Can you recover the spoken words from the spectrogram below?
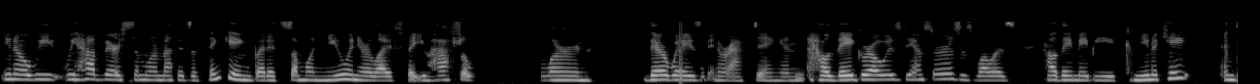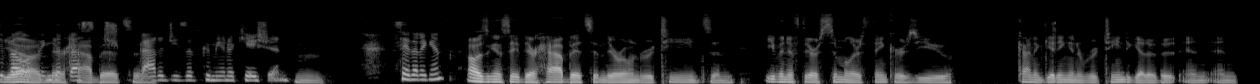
you know, we, we have very similar methods of thinking, but it's someone new in your life that you have to learn their ways of interacting and how they grow as dancers as well as how they maybe communicate and Yeah, developing and the best habits and- strategies of communication. Hmm. Say that again? I was going to say their habits and their own routines, and even if they're similar thinkers, you kind of getting in a routine together, th- and and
